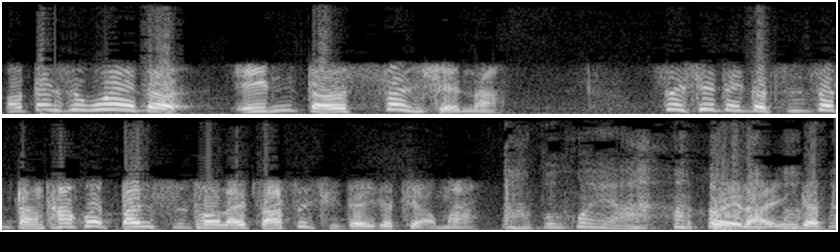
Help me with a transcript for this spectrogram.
啊，但是为了赢得胜选呐。这些的一个执政党，他会搬石头来砸自己的一个脚吗？啊，不会啊。对了，应该不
